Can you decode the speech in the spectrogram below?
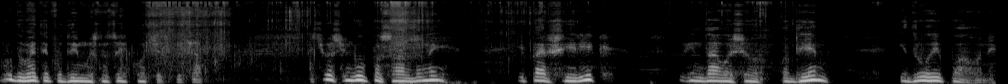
Ну, давайте подивимось на цей корчик спочатку. Ось він був посаджений. І перший рік він дав ось один і другий пагони.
